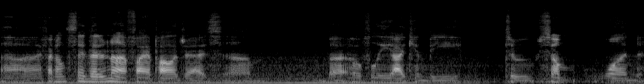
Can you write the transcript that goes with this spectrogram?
Uh, if I don't say that enough, I apologize. Um, but hopefully, I can be to someone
